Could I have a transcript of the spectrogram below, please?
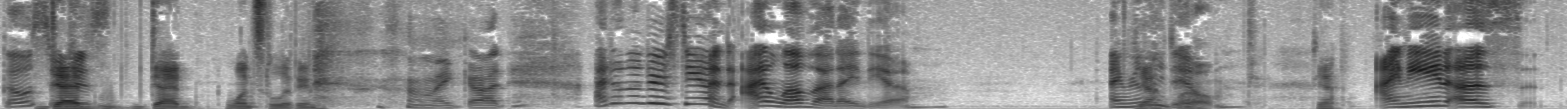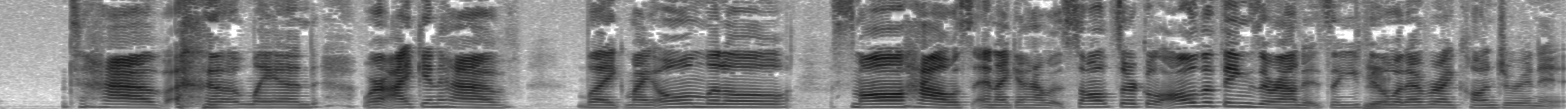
Ghosts are Dead just. dead once living. Oh my god, I don't understand. I love that idea. I really Yeah, do. well, yeah. I need us to have a land where I can have like my own little small house and I can have a salt circle, all the things around it so you feel Yeah. whatever I conjure in it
